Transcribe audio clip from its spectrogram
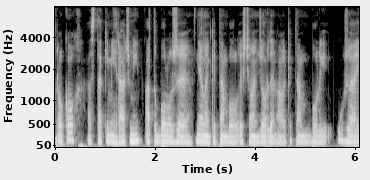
rokoch a s takými hráčmi. A to bolo, že nielen keď tam bol ešte len Jordan, ale keď tam boli už aj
